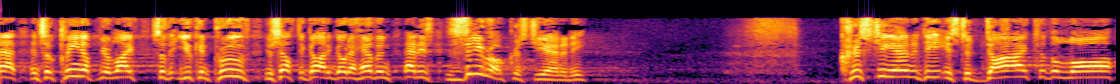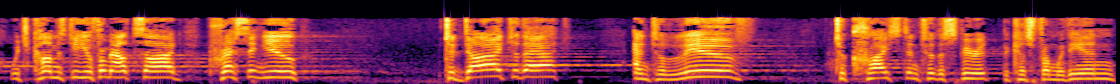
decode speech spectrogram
that. And so clean up your life so that you can prove yourself to God and go to heaven. That is zero Christianity. Christianity is to die to the law which comes to you from outside, pressing you to die to that and to live to Christ and to the Spirit because from within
